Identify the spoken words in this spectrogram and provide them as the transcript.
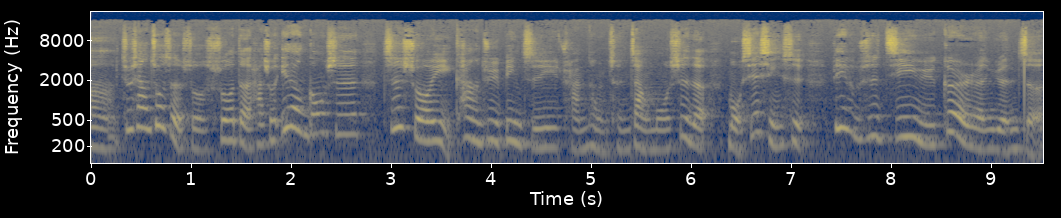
嗯，就像作者所说的，他说，一人公司之所以抗拒并质疑传统成长模式的某些形式，并不是基于个人原则，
